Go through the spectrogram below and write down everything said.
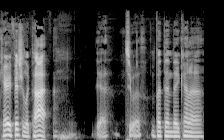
Carrie Fisher looked hot, Yeah, she us. but then they kind of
